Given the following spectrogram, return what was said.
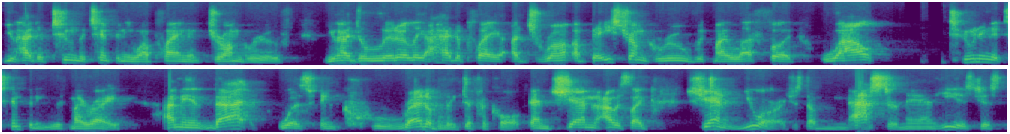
you had to tune the timpani while playing a drum groove. You had to literally, I had to play a drum, a bass drum groove with my left foot while tuning a timpani with my right. I mean, that was incredibly difficult. And Shannon, I was like, Shannon, you are just a master, man. He is just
